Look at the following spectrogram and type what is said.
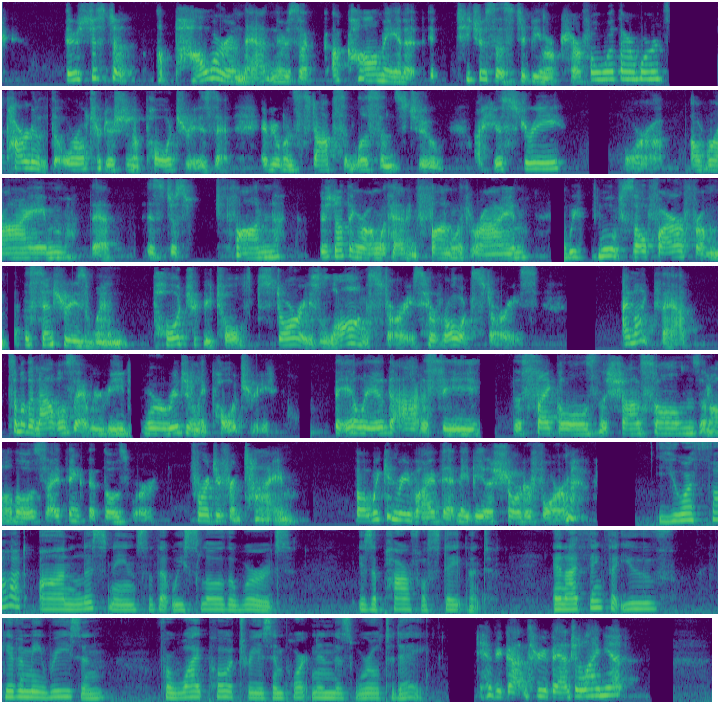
there's just a, a power in that, and there's a, a calming, and it, it teaches us to be more careful with our words. Part of the oral tradition of poetry is that everyone stops and listens to a history or a, a rhyme that is just fun. There's nothing wrong with having fun with rhyme. We've moved so far from the centuries when poetry told stories, long stories, heroic stories. I like that. Some of the novels that we read were originally poetry. The Iliad, the Odyssey, the cycles, the chansons, and all those. I think that those were for a different time. But we can revive that maybe in a shorter form. Your thought on listening so that we slow the words is a powerful statement. And I think that you've given me reason for why poetry is important in this world today. Have you gotten through Evangeline yet?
